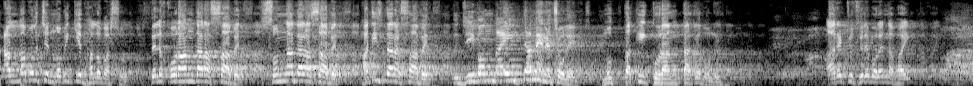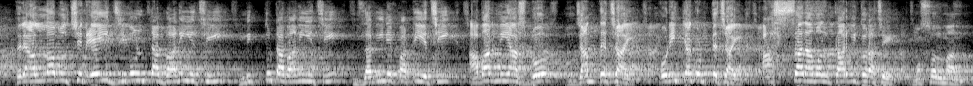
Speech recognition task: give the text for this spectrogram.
আল্লাহ বলেছে, নবীকে ভালোবাসো। তাহলে কোরআন দ্বারা সাবেত সন্না দ্বারা সাবেত, হাদিস দ্বারা তো যে বান্দা মেনে চলে। মুত্তাকি কোরআন তাকে বলে। আর একটু ছেড়ে বলেন না ভাই। তাহলে আল্লাহ বলছেন, এই জীবনটা বানিয়েছি, মৃত্যুটা বানিয়েছি, জমিনে পাঠিয়েছি, আবার নিয়ে আসব, জানতে চাই, পরীক্ষা করতে চাই। আসার আমল কার ভিতর আছে? মুসলমান।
